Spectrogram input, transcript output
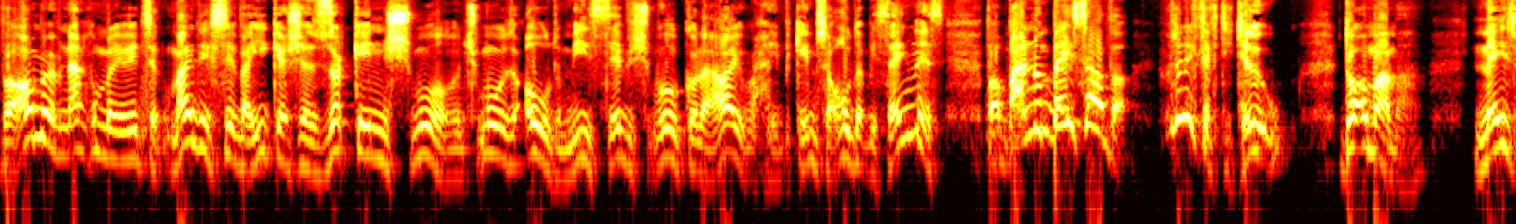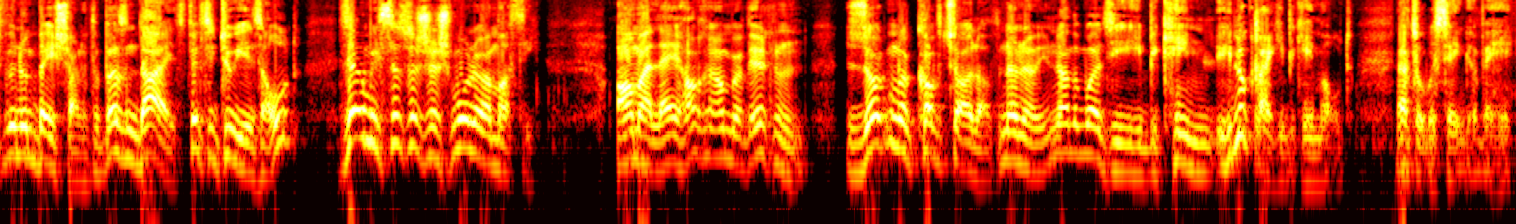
Va'omer of Nachum ben Yitzchak, Ma'adik Siv Vayikash Zokin Shmuel, and Shmuel was old, me Siv Shmuel well, he became so old that we're saying this. Va'banum Beisava, he was only 52. Do'omama, Meis Benum Beishan, if a person dies, 52 years old, Zeu Misisa Shmuel Ramasi. No, no. In other words, he, he became. He looked like he became old. That's what we're saying over here.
